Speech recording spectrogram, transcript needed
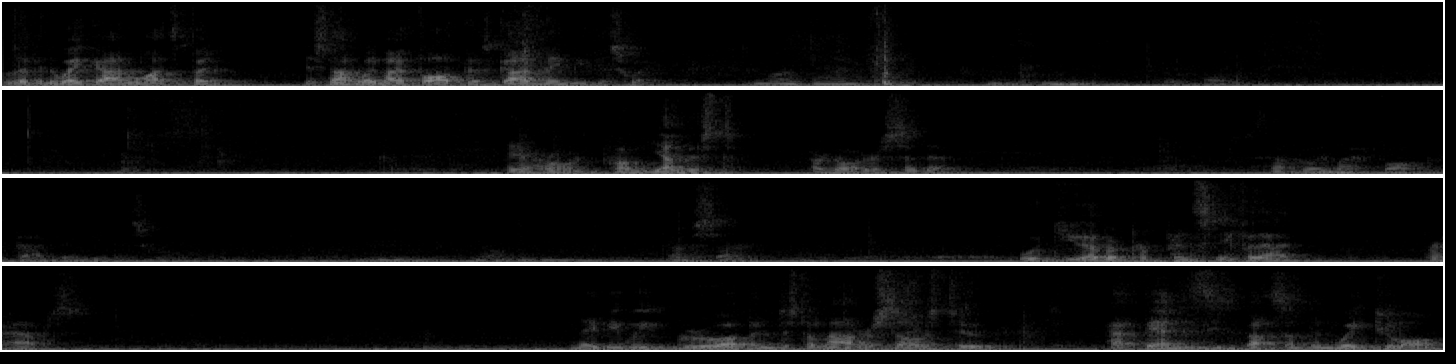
living the way God wants, but it's not really my fault because God made me this way. Yeah, our own, our own youngest, our daughter said that. It's not really my fault because God made me this way. Mm. No. I'm sorry. Well, do you have a propensity for that? Perhaps. Maybe we grew up and just allowed ourselves to have fantasies about something way too long.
